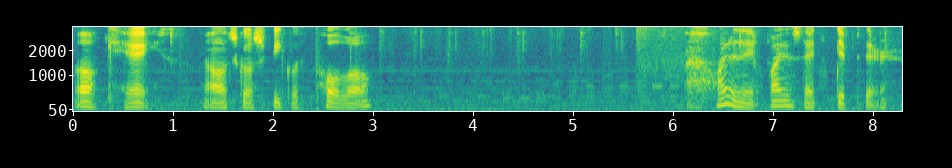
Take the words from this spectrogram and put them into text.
Okay. Now let's go speak with Polo. Why do they why is that dip there?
